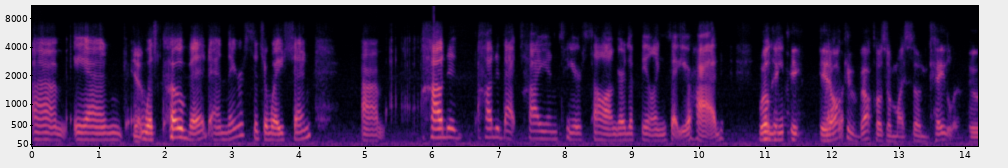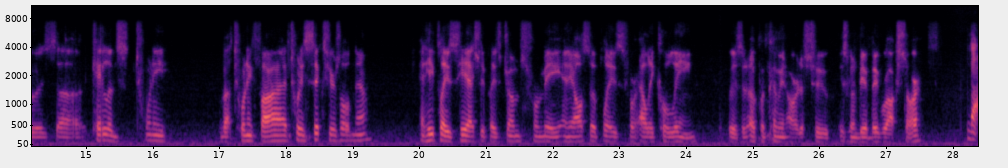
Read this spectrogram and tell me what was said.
um, and Yeah. with COVID and their situation, um, how did how did that tie into your song or the feelings that you had? Well, it, it, it all came about because of my son Kalen, who is uh, Kalen's 20, about 25, 26 years old now, and he plays. He actually plays drums for me, and he also plays for Ali Colleen, who is an up and coming artist who is going to be a big rock star. Yeah.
